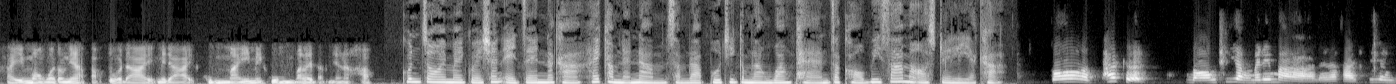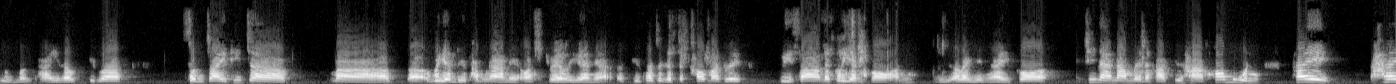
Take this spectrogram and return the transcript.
ใครมองว่าตรงเนี้ยปรับตัวได้ไม่ได้คุ้มไหมไม่คุ้มอะไรแบบเนี้ยนะครับ คุณจอย Migration Agent นะคะ ให้คำแนะนำสำหรับผู้ที่กำลังวางแผนจะขอวีซ่ามาออสเตรเลียค่ะ ก็ถ้าเกิดน้องที่ยังไม่ได้มาเนี่ยนะคะ ที่ยังอยู่เมืองไทยแล้วคิดว่าสนใจที่จะมาเรียนหรือทำงานในออสเตรเลียเนี่ยคือถ้าจะเกิดจะเข้ามาด้วยวีซ่านักเรียนก่อน หรืออะไรยังไงก็ที่แนะนำเลยนะคะ คือหาข้อมูลให้ให้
